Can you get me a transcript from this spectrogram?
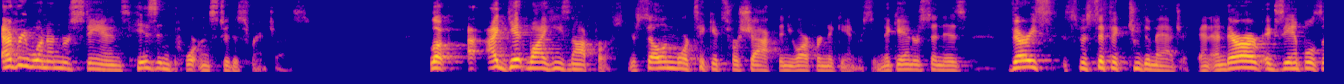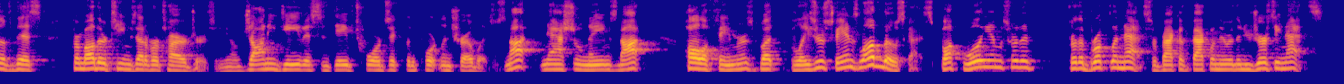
everyone understands his importance to this franchise. Look, I, get why he's not first. You're selling more tickets for Shaq than you are for Nick Anderson. Nick Anderson is very specific to the Magic. And, and there are examples of this from other teams that have retired jerseys. You know, Johnny Davis and Dave Twardzik for the Portland Trailblazers. Not national names, not Hall of Famers, but Blazers fans love those guys. Buck Williams for the for the Brooklyn Nets, or back back when they were the New Jersey Nets.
